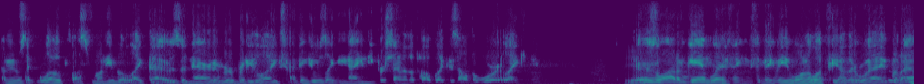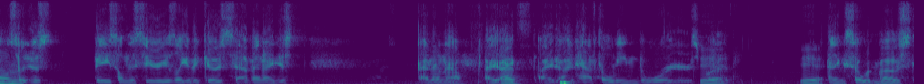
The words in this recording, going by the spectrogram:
I mean it was like low plus money, but like that was a narrative everybody likes. I think it was like ninety percent of the public is on the war. Like Yeah. there's a lot of gambling things that make me want to look the other way, but Mm-hmm. I also just based on the series, like if it goes seven, I just I don't know. I, I, I'd, I'd have to lean the Warriors, Yeah. but Yeah. I think so would most.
